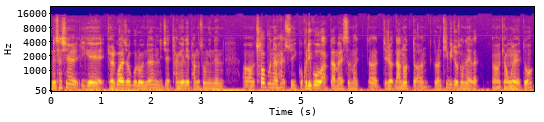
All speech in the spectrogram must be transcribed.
근데 사실 이게 결과적으로는 이제 당연히 방송인은 어, 처분을 할 수 있고 그리고 아까 말씀 어, 드려 나눴던 그런 TV 조선의 가- 어, 경우에도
